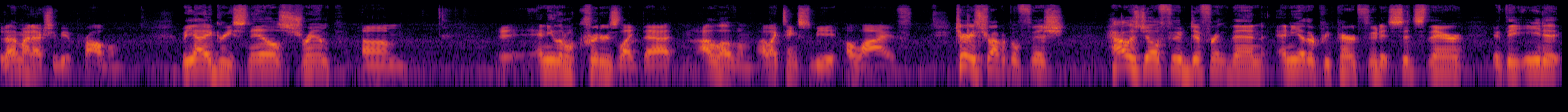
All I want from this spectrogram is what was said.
that might actually be a problem. But yeah, I agree. Snails, shrimp, um, any little critters like that, I love them. I like tanks to be alive. Terry's tropical fish how is gel food different than any other prepared food? It sits there. If they eat it,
